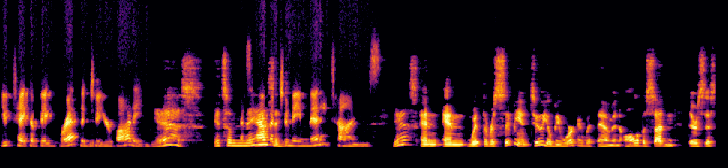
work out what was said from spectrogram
you take a big breath into your body. Yes, it's amazing. happened to me many times. Yes, and and with the recipient too, you'll be working with them, and all of a sudden there's this,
